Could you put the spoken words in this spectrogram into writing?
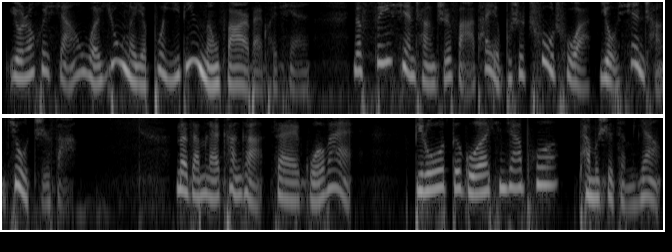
有人会想，我用了也不一定能罚二百块钱。那非现场执法，它也不是处处啊有现场就执法。那咱们来看看，在国外，比如德国、新加坡，他们是怎么样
